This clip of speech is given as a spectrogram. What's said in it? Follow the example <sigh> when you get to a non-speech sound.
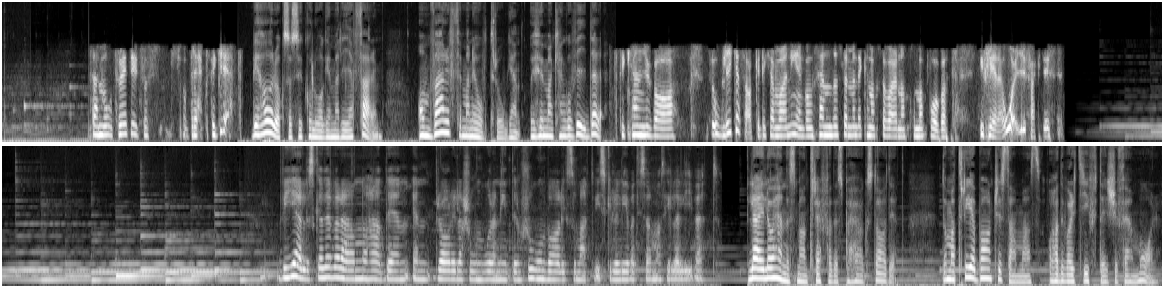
Det här med otrohet är ett så, så brett begrepp. Vi hör också psykologen Maria Farm om varför man är otrogen och hur man kan gå vidare. Det kan ju vara så olika saker. Det kan vara en engångshändelse men det kan också vara något som har pågått i flera år ju faktiskt. Vi älskade varann och hade en, en bra relation. Vår intention var liksom att vi skulle leva tillsammans hela livet. Laila och hennes man träffades på högstadiet. De har tre barn tillsammans och hade varit gifta i 25 år.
